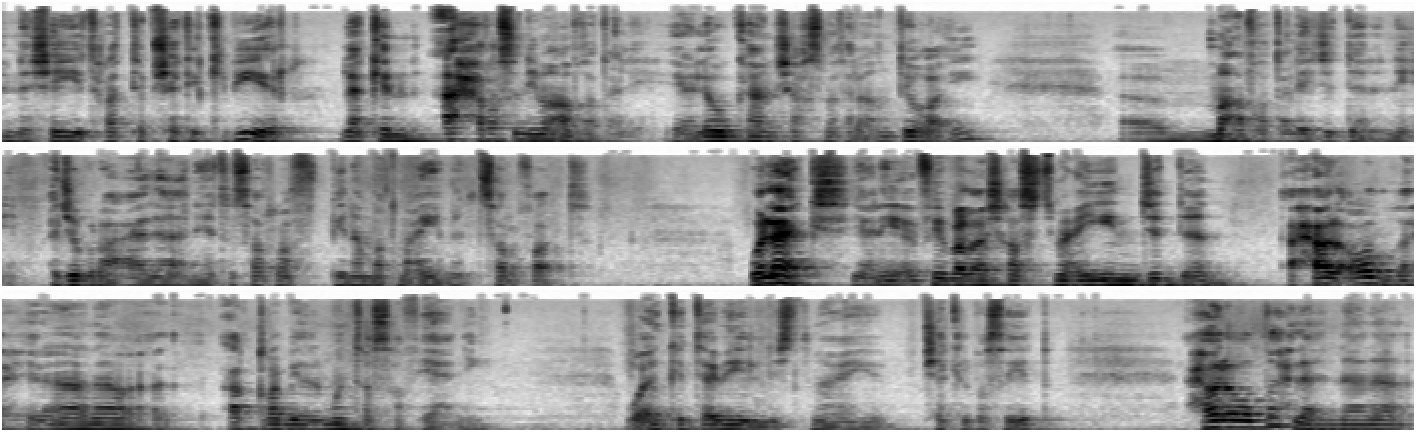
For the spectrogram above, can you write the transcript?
انه شيء يترتب بشكل كبير لكن أحرص إني ما أضغط عليه. يعني لو كان شخص مثلا انطوائي آه، ما أضغط عليه جدا. اني أجبره على أن يتصرف بنمط معين من التصرفات. والعكس يعني في بعض الأشخاص اجتماعيين جدا أحاول أوضح يعني أنا أقرب إلى المنتصف يعني وإن كنت أميل للاجتماعي بشكل بسيط. أحاول أوضح له أن أنا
